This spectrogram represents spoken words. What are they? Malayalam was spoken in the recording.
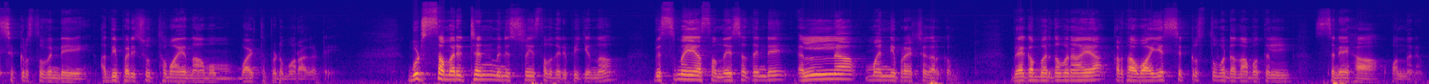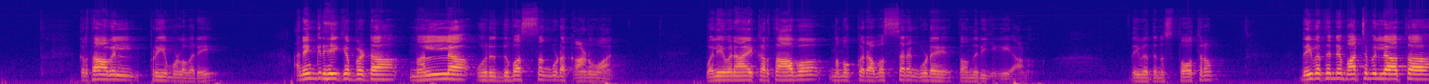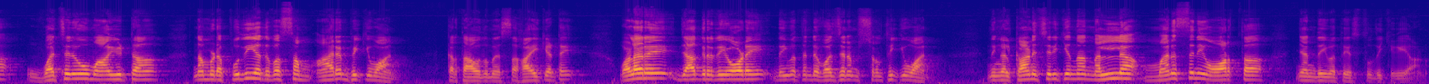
കർത്താവായ യേശു ക്രിസ്തുവിന്റെ അതിപരിശുദ്ധമായ നാമം വാഴ്ത്തപ്പെടുമാറാകട്ടെ. ഗുഡ് സമരിറ്റൻ മിനിസ്ട്രീസ് അവതരിപ്പിക്കുന്ന വിസ്മയ സന്ദേശത്തിന്റെ എല്ലാ മാന്യ പ്രേക്ഷകർക്കും വേഗം വരുന്നവനായ കർത്താവ് യേശു ക്രിസ്തുവിന്റെ നാമത്തിൽ സ്നേഹ വന്ദനം കർത്താവിൽ പ്രിയമുള്ളവരെ അനുഗ്രഹിക്കപ്പെട്ട നല്ല ഒരു ദിവസം കൂടെ കാണുവാൻ വലിയവനായ കർത്താവ് നമുക്കൊരവസരം കൂടെ തന്നിരിക്കുകയാണ്. ദൈവത്തിന് സ്തോത്രം. ദൈവത്തിന്റെ മാറ്റമില്ലാത്ത വചനവുമായിട്ട് നമ്മുടെ പുതിയ ദിവസം ആരംഭിക്കുവാൻ കർത്താവ് നമ്മെ സഹായിക്കട്ടെ. വളരെ ജാഗ്രതയോടെ ദൈവത്തിന്റെ വചനം ശ്രദ്ധിക്കുവാൻ നിങ്ങൾ കാണിച്ചിരിക്കുന്ന നല്ല മനസ്സിനെ ഓർത്ത് ഞാൻ ദൈവത്തെ സ്തുതിക്കുകയാണ്.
